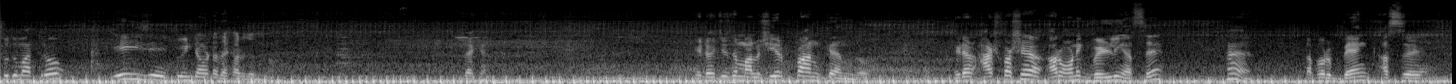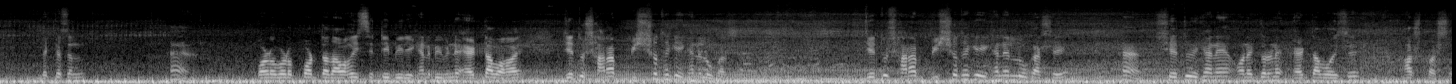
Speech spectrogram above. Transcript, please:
শুধুমাত্র এই যে টুইন টাওয়ারটা দেখার জন্য। দেখেন। এটা হচ্ছে যে মালয়েশিয়ার প্রাণ কেন্দ্র। এটার আশপাশে আরও অনেক বিল্ডিং আছে হ্যাঁ? তারপর ব্যাংক আছে, দেখতেছেন? হ্যাঁ? বড় বড় পর্দা দেওয়া হয়েছে টিভির এখানে বিভিন্ন অ্যাড দেওয়া হয়। যেহেতু সারা বিশ্ব থেকে এখানে লোক আসে, যেহেতু সারা বিশ্ব থেকে এখানে লোক আসে হ্যাঁ সেহেতু এখানে অনেক ধরনের অ্যাড দেওয়া হয়েছে আশপাশে।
